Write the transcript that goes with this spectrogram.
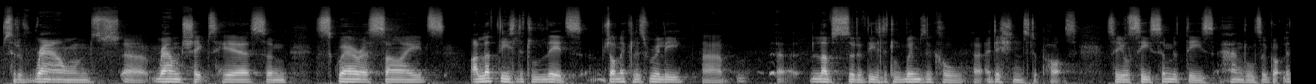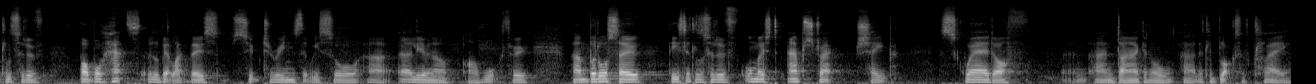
sort of round, uh, round shapes here, some squarer sides. I love these little lids. Jean-Nicolas really uh, uh, loves sort of these little whimsical uh, additions to pots. So you'll see some of these handles have got little sort of bobble hats, a little bit like those soup tureens that we saw uh, earlier in our, our walkthrough, um, but also these little sort of almost abstract shape, squared off and, and diagonal uh, little blocks of clay.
